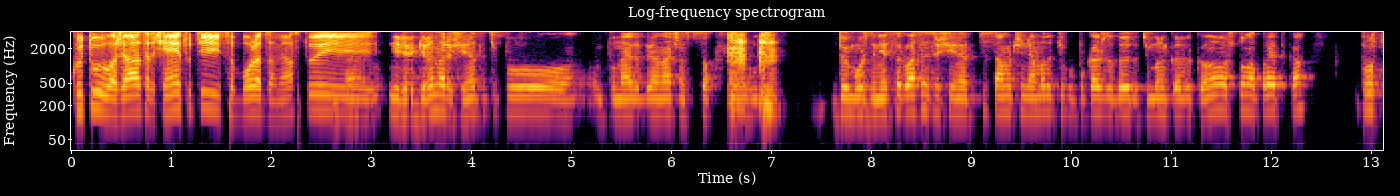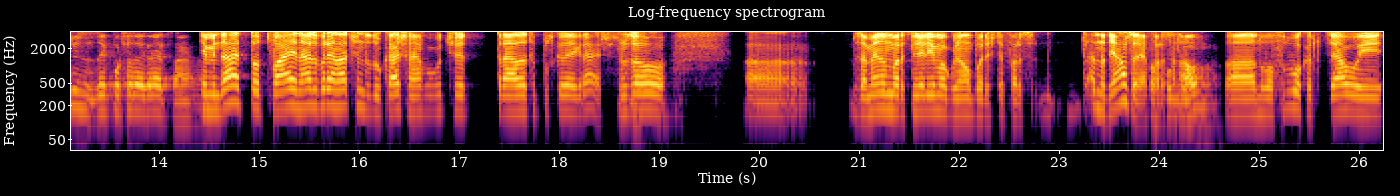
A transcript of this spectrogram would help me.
които уважават решението ти и се борят за място и... Да, и реагира на решенията ти по, по най-добрия начин. Смисъл, той може да не е съгласен с решението ти, само че няма да ти го покаже да дойде да ти мрънка и вика, а, що направи така? Просто излезе и почва да играе това. Еми да, то, това е най-добрият начин да докажеш на някого, че трябва да те пуска да играеш. В смисъл, а, за мен Мартинели има голямо бъдеще в Арсенал. Надявам се да е в Арсенал, а, но в футбола като цяло и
